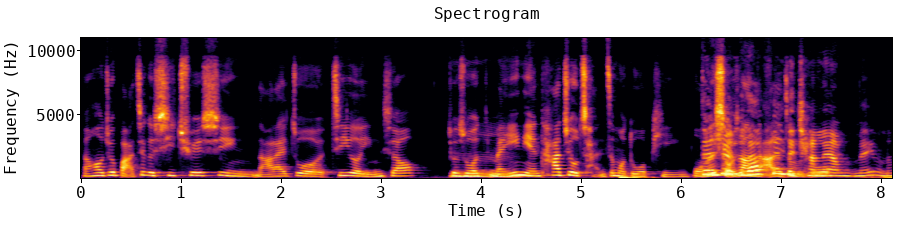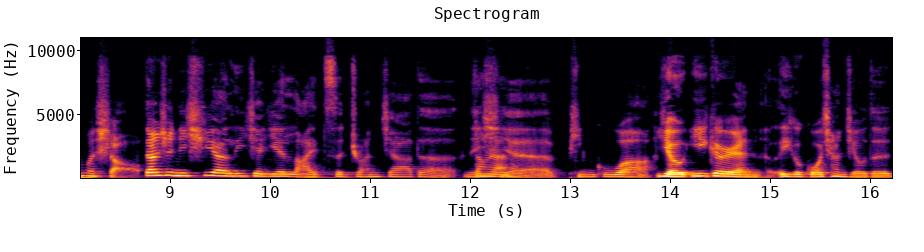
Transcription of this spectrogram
然后就把这个稀缺性拿来做饥饿营销。就说每一年它就产这么多瓶，我们手上拿了这么多。的产量没有那么少，但是你需要理解也来自专家的那些评估啊。有一个人，一个国产酒的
